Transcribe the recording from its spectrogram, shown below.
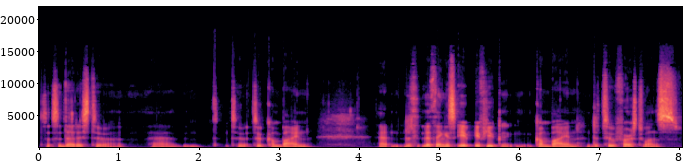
So, so that is to uh, to to combine. And the, the thing is, if, if you combine the two first ones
